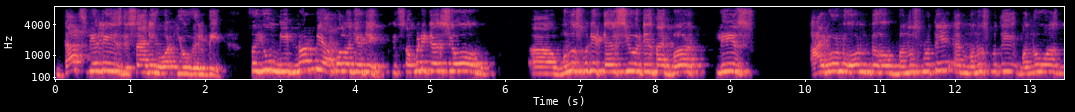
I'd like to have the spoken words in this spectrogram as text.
That's really is deciding what you will be. So you need not be apologetic. If somebody tells you, uh, Manusmriti tells you it is by birth, please, I don't own the Manusmriti and Manusmriti, Manu was,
